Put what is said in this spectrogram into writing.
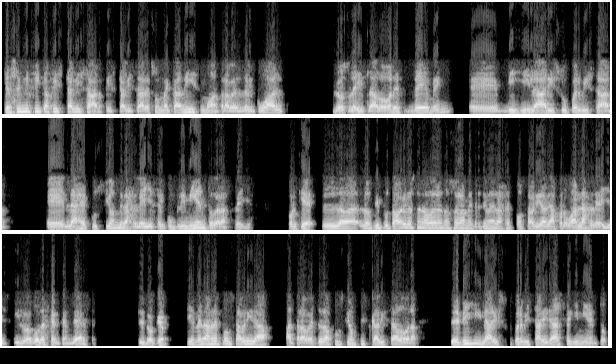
¿Qué significa fiscalizar? Fiscalizar es un mecanismo a través del cual los legisladores deben eh, vigilar y supervisar eh, la ejecución de las leyes, el cumplimiento de las leyes. Porque los diputados y los senadores no solamente tienen la responsabilidad de aprobar las leyes y luego desentenderse, sino que tienen la responsabilidad, a través de la función fiscalizadora, de vigilar y supervisar y dar seguimiento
